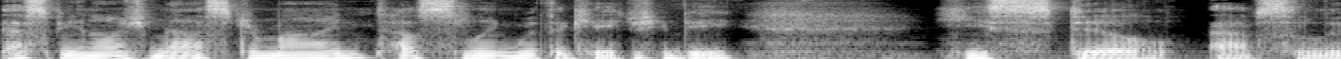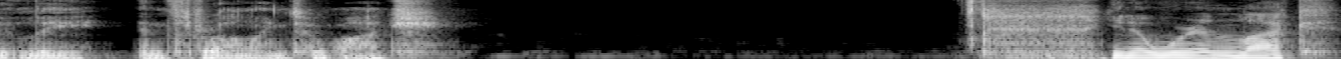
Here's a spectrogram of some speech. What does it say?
espionage mastermind tussling with the KGB, he's still absolutely enthralling to watch. You know, we're in luck.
